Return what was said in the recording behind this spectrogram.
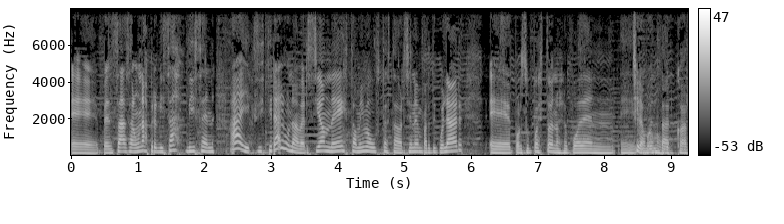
eh, pensadas algunas, pero quizás dicen, ay, ¿existirá alguna versión de esto? A mí me gusta esta versión en particular. Eh, por supuesto, nos lo pueden eh, Sí, la podemos buscar.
